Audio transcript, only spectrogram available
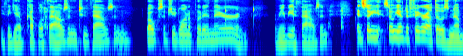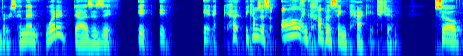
You think you have a couple of thousand, two thousand folks that you'd want to put in there, and or maybe a thousand. And so you so you have to figure out those numbers. And then what it does is it it it it becomes this all-encompassing package, Jim. So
